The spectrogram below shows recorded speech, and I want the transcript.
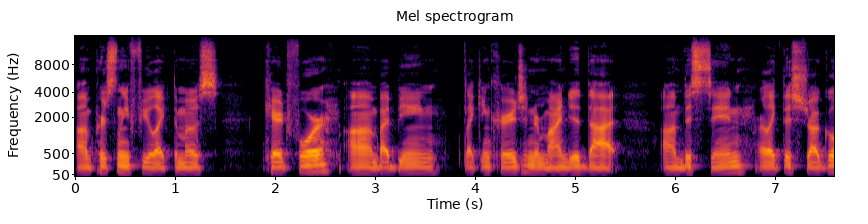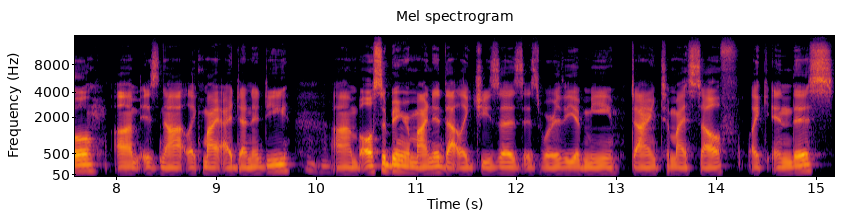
um, personally feel like the most cared for um, by being like encouraged and reminded that um, this sin or like this struggle um, is not like my identity, um, but also being reminded that like Jesus is worthy of me dying to myself like in this,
